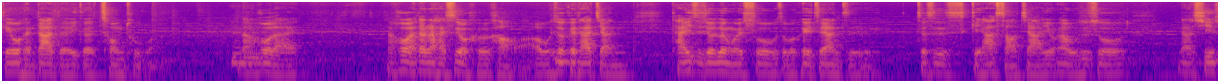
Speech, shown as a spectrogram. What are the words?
给我很大的一个冲突啊。那、嗯、后，后来那后来当然还是有和好啊，我就跟她讲，她、嗯、一直就认为说我怎么可以这样子，就是给她少家用。那我是说，那薪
